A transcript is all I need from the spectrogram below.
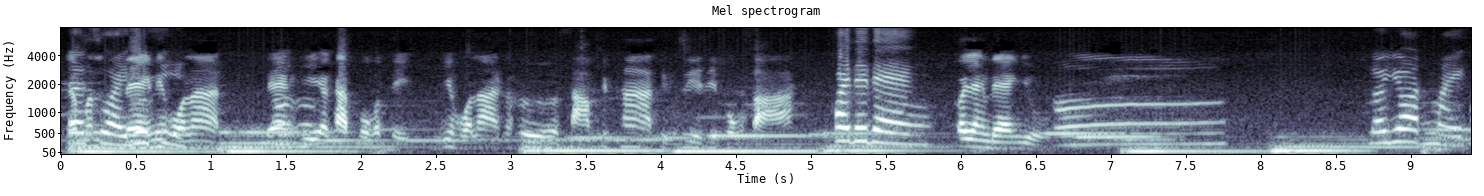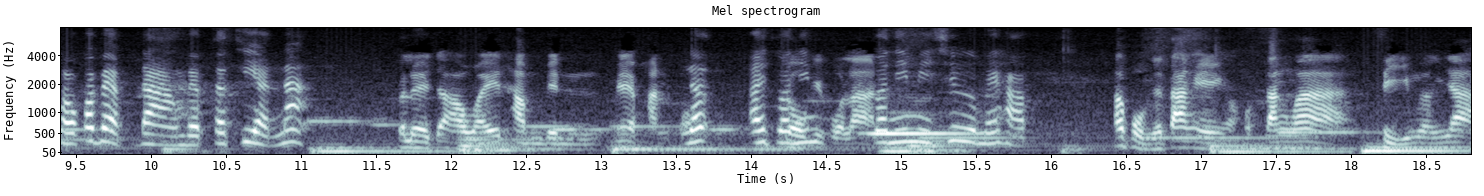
แต่แล้วมันสวยแดงดูสิ ที่โคราช แดงที่อากาศปกติที่โคราชก็คือ 35ถึง40องศา ค่อยได้แดง ก็ยังแดงอยู่ อ๋อ แล้วยอดใหม่เขาก็แบบด่างแบบเสถียรน่ะ ก็เลยจะเอาไว้ทำเป็นแม่พันธุ์ของแล้วไอ้ตัวโชคนี้ที่โคราชตัวนี้มีชื่อไหมครับ ถ้าผมจะตั้งเองอะผมตั้งว่าสีเมืองย่า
